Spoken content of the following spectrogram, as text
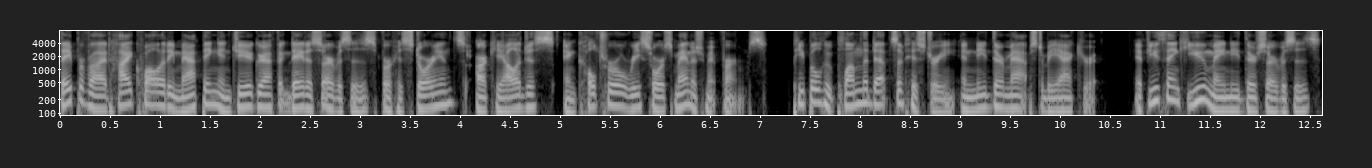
They provide high quality mapping and geographic data services for historians, archaeologists, and cultural resource management firms, people who plumb the depths of history and need their maps to be accurate. If you think you may need their services,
